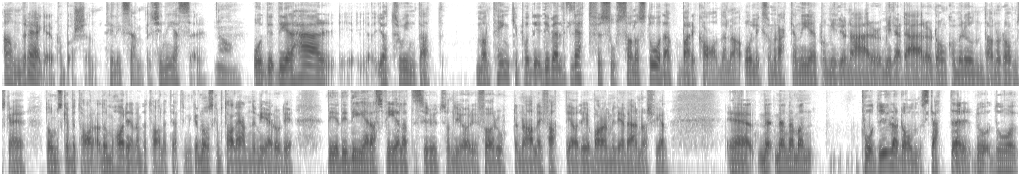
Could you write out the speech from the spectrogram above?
andra ägare på börsen, till exempel kineser. Ja. Och det, det är det här jag tror inte att man tänker på. Det, det är väldigt lätt för sossarna att stå där på barrikaderna och liksom racka ner på miljonärer och miljardärer och de kommer undan och de ska, de ska betala. De har redan betalat jättemycket men de ska betala ännu mer och det, det, det är deras fel att det ser ut som det gör i förorterna. Alla är fattiga och det är bara miljardärernas fel. Eh, men, men, när man pådyvlar dem skatter då, då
